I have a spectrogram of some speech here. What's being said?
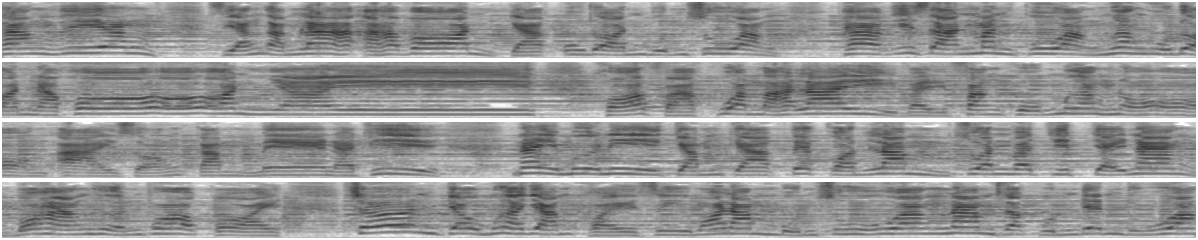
ทางเวียง เสียงกำลาอาวรณ์จากอุดรบุญสวง ภาคอีสานมันกวง เมืองอุดรนครใหญ่ ขอฝากความมาไลัยใบฟังโขงเมืองนองอายสองกำแม่นาที่ ในมือนี้จำจากแต่ก่อนล่ำส่วนว่าจิตใจนั่งบ่ห่างเหินพ่อก่อย เชิญเจ้าเมื่อยามข่อยสื่อหมอลำบุญสวงน้ำสกุลเด่นดวง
